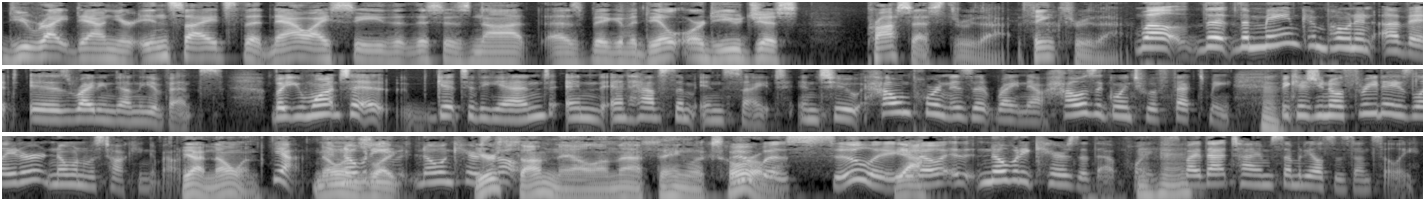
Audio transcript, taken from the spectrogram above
do you write down your insights that now I see that this is not as big of a deal, or do you just process through that, think through that? Well, the the main component of it is writing down the events, but you want to get to the end and and have some insight into how important is it right now? How is it going to affect me? Because you know, three days later, no one was talking about Hmm. Yeah, it. no one. Yeah, no one's nobody like no one cares Your at all." thumbnail on that thing looks horrible. It was silly, Yeah. you know. It, nobody cares at that point because by that time, somebody else has done silly,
